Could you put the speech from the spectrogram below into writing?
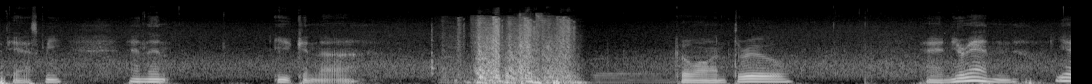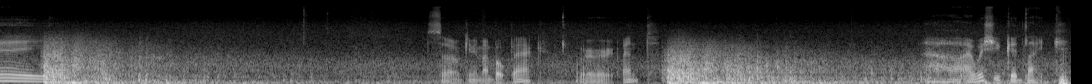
if you ask me. And then you can uh, go on through, and you're in. Yay! So, give me my boat back, wherever it went. Uh, I wish you could, like,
